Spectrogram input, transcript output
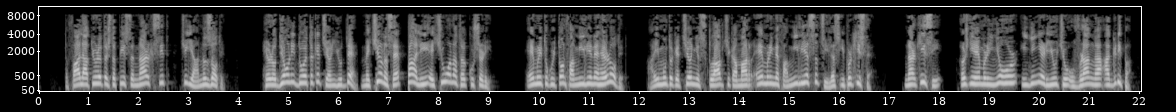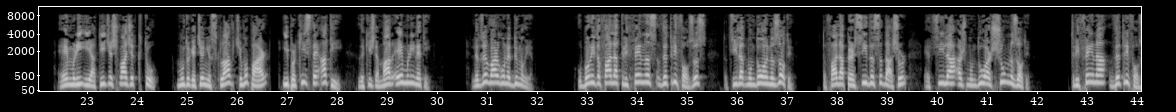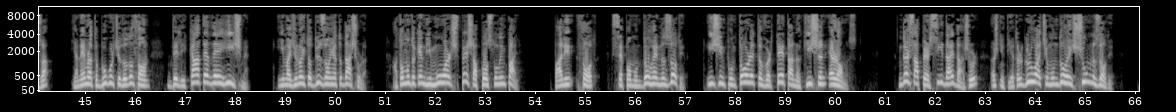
të fala atyre të shtëpisë së Narksit që janë në Zotin. Herodioni duhet të ketë qenë jude, meqenëse Pali e quan atë kushëri. Emri të kujton familjen e Herodit. Ai mund të ketë qenë një skllav që ka marrë emrin e familjes së cilës i përkiste. Narkisi është një emër i njohur i një njeriu që u vra nga Agripa. Emri i atij që shfaqet këtu mund të ketë qenë një skllav që më parë i përkiste atij dhe kishte marrë emrin e tij. Lexojmë vargun e 12. U bëni të fala Trifenës dhe Trifozës të cilat mundohen në Zotin, Të fala Persidës së dashur, e cila është munduar shumë në Zotin. Trifena dhe Trifoza janë emra të bukur që do të thonë delikate dhe e hijshme. Imagjinoj këto dy zonja të dashura. Ato mund të kenë ndihmuar shpesh apostullin Pal. Pali thotë se po mundohen në Zotin. Ishin punëtore të vërteta në kishën e Romës. Ndërsa Persida e dashur është një tjetër grua që mundohej shumë në Zotin.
